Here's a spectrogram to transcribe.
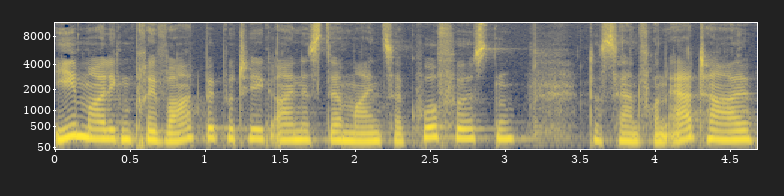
ehemaligen Privatbibliothek eines der Mainzer Kurfürsten, des Herrn von Erthal.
